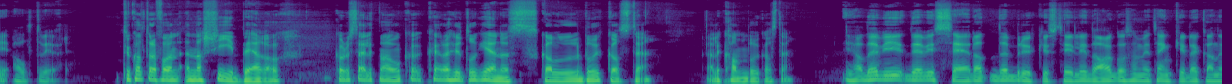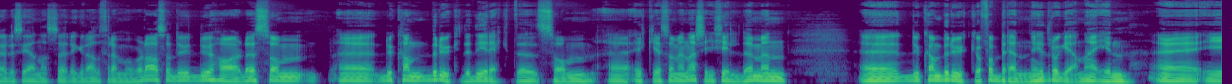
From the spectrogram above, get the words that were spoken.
i alt vi gjør. Du kalte det for en energibærer. Kan du si litt mer om hva, hva det hydrogenet skal brukes til, eller kan brukes til? Ja, det vi, det vi, ser at det brukes til i dag, og som vi tenker det kan gjøres i enda større grad fremover, da. Altså du, du har det som eh, Du kan bruke det direkte som, eh, ikke som energikilde, men du kan bruke og forbrenne hydrogenet inn eh, i,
